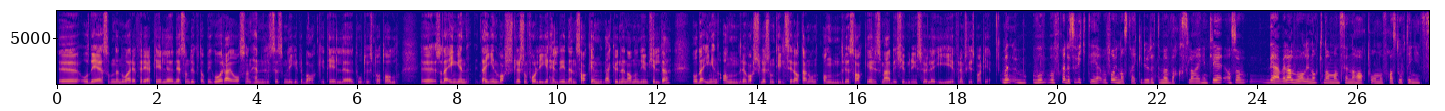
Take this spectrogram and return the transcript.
Uh, og det som det nå er referert til, det som dukket opp i går, er jo også en hendelse som ligger tilbake til 2012. Uh, så det er, ingen, det er, ingen, varsler som foreligger heller i den saken. Det er kun en anonym kilde. Og det er ingen andre varsler som tilsier at det er noen andre saker som er bekymringsfulle i Fremskrittspartiet. Men hvor, hvorfor er det så viktig, hvorfor understreker du dette med varsler, egentlig? Altså, det er vel alvorlig nok når man sender hardporno fra Stortingets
